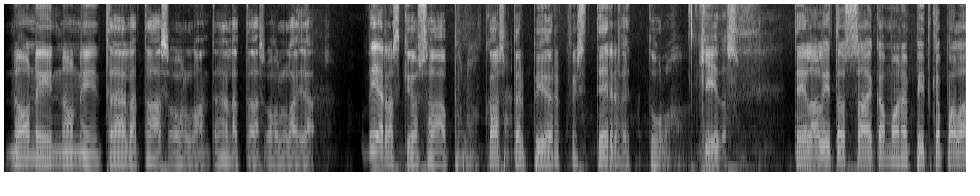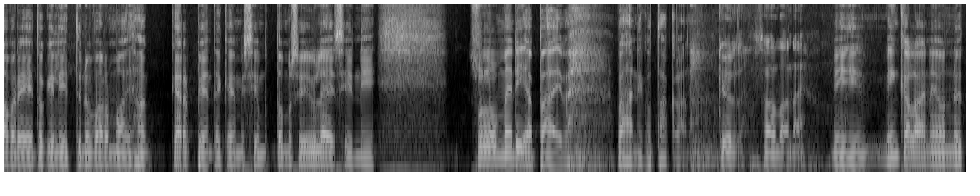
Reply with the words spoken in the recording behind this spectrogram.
No niin, no niin, täällä taas ollaan, täällä taas ollaan ja vieraskin on saapunut. Kasper Björkvist, tervetuloa. Kiitos. Teillä oli tuossa aikamoinen pitkä palaveri, ei toki liittynyt varmaan ihan kärppien tekemisiin, mutta tuommoisiin yleisiin, niin sulla on mediapäivä vähän niin kuin takana. Kyllä, sanotaan näin. Niin minkälainen on nyt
